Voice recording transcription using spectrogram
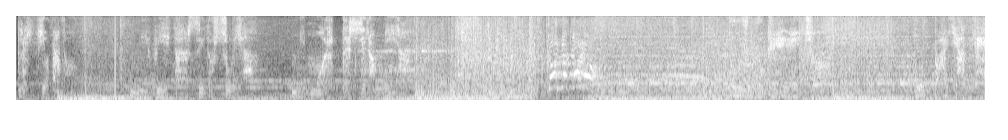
traicionado. Mi vida ha sido suya. Mi muerte será mía. Todo lo que he hecho o vaya a hacer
